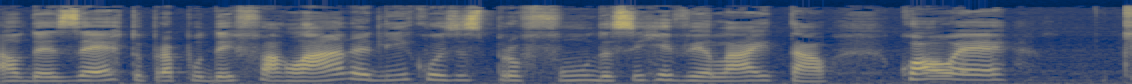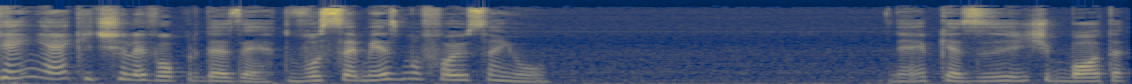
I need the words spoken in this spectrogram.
ao deserto para poder falar ali coisas profundas, se revelar e tal. Qual é? Quem é que te levou para o deserto? Você mesmo foi o Senhor né? Porque às vezes a gente bota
